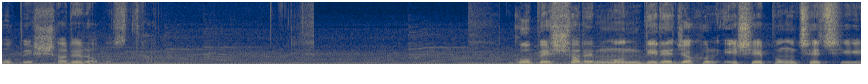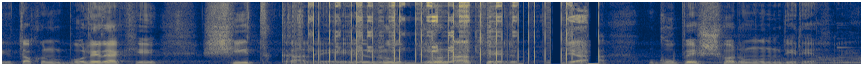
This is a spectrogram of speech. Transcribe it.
গোপেশ্বরের অবস্থান। গোপেশ্বরের মন্দিরে যখন এসে পৌঁছেছি, তখন বলে রাখি, শীতকালে রুদ্রনাথের পূজা গোপেশ্বর মন্দিরে হয়।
